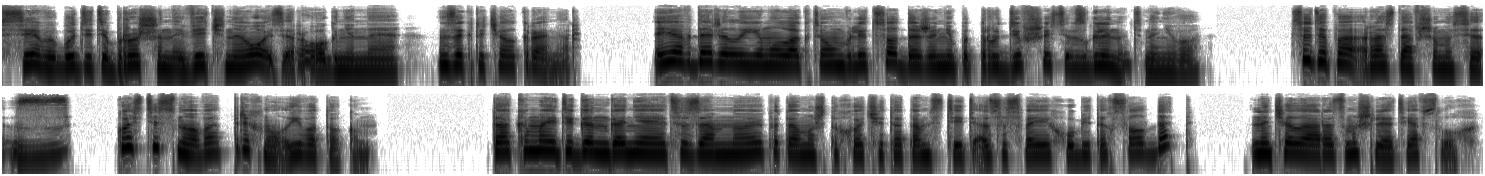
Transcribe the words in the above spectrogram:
«Все вы будете брошены в вечное озеро огненное!» — закричал Крамер. Я вдарила ему локтем в лицо, даже не потрудившись взглянуть на него. Судя по раздавшемуся «зз», Кости снова тряхнул его током. «Так Мэддиган гоняется за мной, потому что хочет отомстить за своих убитых солдат?» — начала размышлять я вслух.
